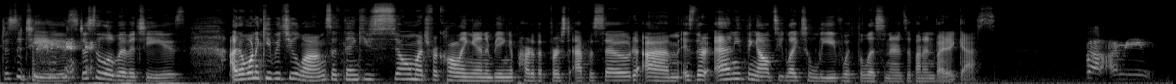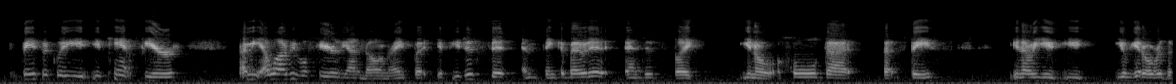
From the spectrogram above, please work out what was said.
Just a tease. just a little bit of a tease. I don't want to keep you too long, so thank you so much for calling in and being a part of the first episode. Um, is there anything else you'd like to leave with the listeners of Uninvited Guests? Well, I mean, basically, you can't fear. I mean, a lot of people fear the unknown, right? But if you just sit and think about it and just like, you know, hold that that space, you know, you you you'll get over the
